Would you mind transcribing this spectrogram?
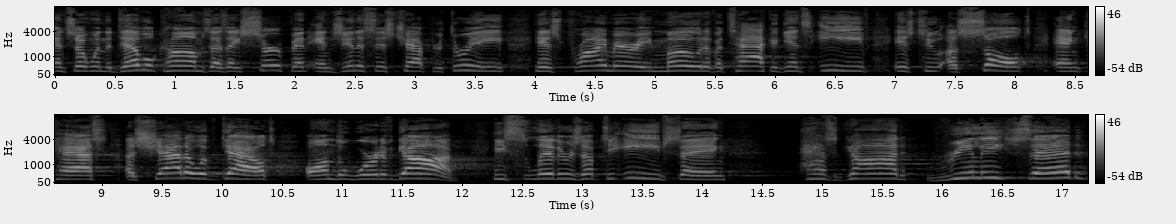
And so when the devil comes as a serpent in Genesis chapter 3, his primary mode of attack against Eve is to assault and cast a shadow of doubt on the Word of God. He slithers up to Eve saying, Has God really said?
